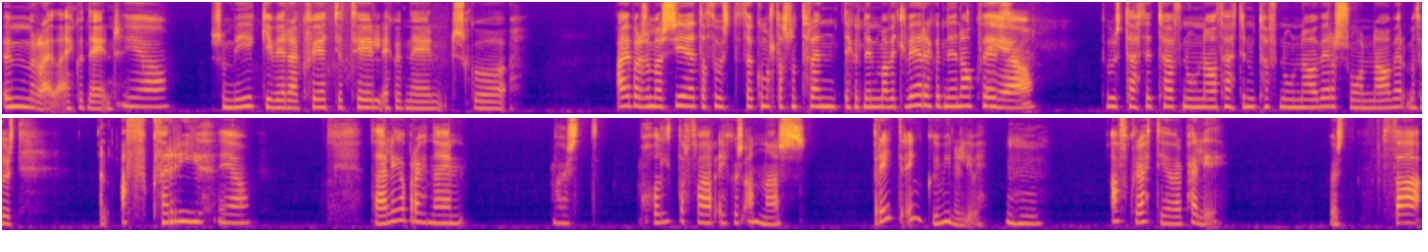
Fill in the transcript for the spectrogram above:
umræða einhvern veginn. Já, svo mikið verið að hvetja til einhvern veginn sko æ, bara sem að sé þetta, þú veist, það kom alltaf svona trend einhvern veginn, maður vill vera einhvern veginn ákveð já þú veist, þetta er töff núna og þetta er nú töff núna og vera svona og vera, þú veist en af hverju? já. Það er líka bara einhvern veginn þú veist, holdarfar einhvers annars breytir engu í mínu lífi. Mm -hmm. af hverju ætti ég að vera því? Þú veist, það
